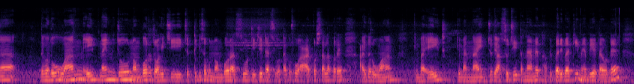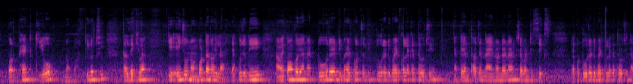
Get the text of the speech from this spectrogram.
ନା ଦେଖନ୍ତୁ ୱାନ୍ ଏଇଟ୍ ନାଇନ୍ ଯେଉଁ ନମ୍ବର ରହିଛି ଯେତିକି ସବୁ ନମ୍ବର ଆସିବ ଡିଜିଟ୍ ଆସିବ ତାକୁ ସବୁ ଆଡ଼୍ କରିସାରିଲା ପରେ ଆଇଦର ୱାନ୍ କିମ୍ବା ଏଇଟ୍ କିମ୍ବା ନାଇନ୍ ଯଦି ଆସୁଛି ତାହେଲେ ଆମେ ଭାବିପାରିବା କି ମେ ବି ଏଇଟା ଗୋଟେ ପରଫେକ୍ଟ କ୍ୟୁବ୍ ନମ୍ବର ଠିକ୍ ଅଛି ତାହେଲେ ଦେଖିବା କି ଏଇ ଯେଉଁ ନମ୍ବରଟା ରହିଲା ୟାକୁ ଯଦି ଆମେ କ'ଣ କରିବା ନା ଟୁରେ ଡିଭାଇଡ଼ କରୁଛନ୍ତି ଟୁରେ ଡିଭାଇଡ଼ କଲେ କେତେ ହେଉଛି ନା ten thousand nine hundred and seventy six ୟାକୁ ଟୁରେ ଡିଭାଇଡ଼ କଲେ କେତେ ହେଉଛି ନା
